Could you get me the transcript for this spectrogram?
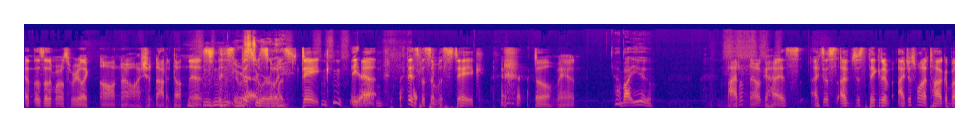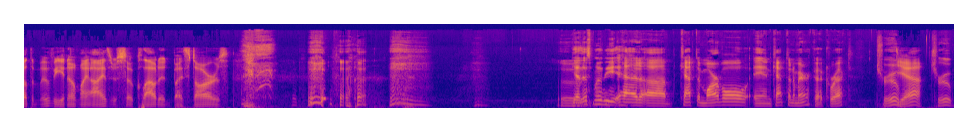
and those other moments where you're like, oh no, I should not have done this. This, It was this too was early. a mistake. Yeah. yeah, this was a mistake. Oh man. How about you? I don't know, guys. I just I'm just thinking of I just want to talk about the movie, you know, my eyes are so clouded by stars. Yeah, this movie had uh, Captain Marvel and Captain America, correct? True. Yeah. True.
